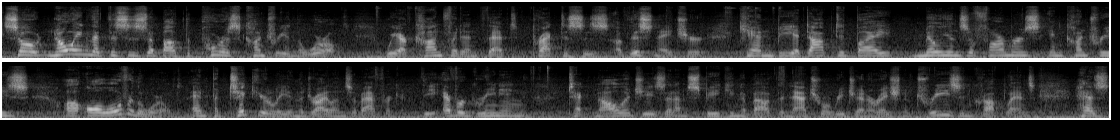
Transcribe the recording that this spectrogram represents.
So knowing that this is about the poorest country in the world, we are confident that practices of this nature can be adopted by millions of farmers in countries uh, all over the world, and particularly in the drylands of Africa. The evergreening technologies that I'm speaking about, the natural regeneration of trees in croplands, has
